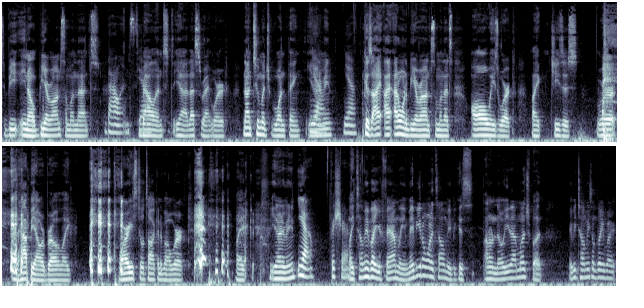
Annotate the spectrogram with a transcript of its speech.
to be you know be around someone that's balanced yeah. balanced. Yeah that's the right word. Not too much one thing you yeah. know what i mean? yeah. Because I, I i don't want to be around someone that's always work. Like Jesus, we're at happy hour, bro. Like, why are you still talking about work? Like, you know what I mean? Yeah, for sure. Like, tell me about your family. Maybe you don't want to tell me because I don't know you that much, but maybe tell me something about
